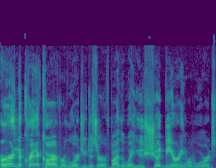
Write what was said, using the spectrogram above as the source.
Earn the credit card reward you deserve, by the way. You should be earning rewards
